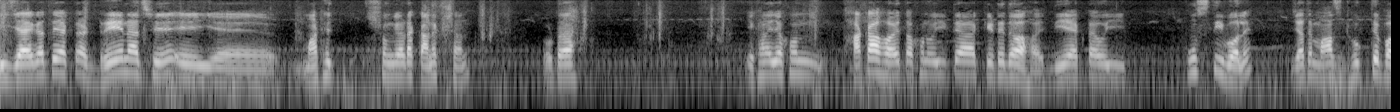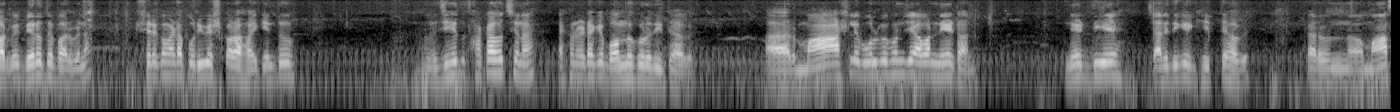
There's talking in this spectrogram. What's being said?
এই জায়গাতে একটা ড্রেন আছে, এই মাঠের সঙ্গে একটা কানেকশান ওটা এখানে যখন থাকা হয় তখন ওইটা কেটে দেওয়া হয়। দিয়ে একটা ওই পুঁস্তি বলে, যাতে মাছ ঢুকতে পারবে, বেরোতে পারবে না। সেরকম একটা পরিবেশ করা হয়। কিন্তু যেহেতু থাকা হচ্ছে না, এখন এটাকে বন্ধ করে দিতে হবে। আর মা আসলে বলবে কোন যে আবার নেট আন। নেট দিয়ে চারিদিকে ঘিরতে হবে। কারণ, মাছ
